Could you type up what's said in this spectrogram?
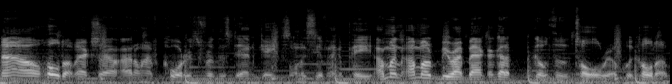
Now, hold up. Actually, I don't have quarters for this damn gate, so let me see if I can pay. I'm gonna, I'm gonna be right back. I gotta go through the toll real quick. Hold up.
